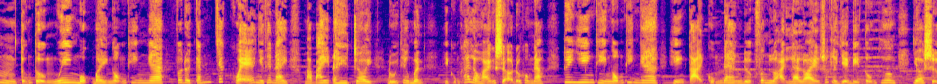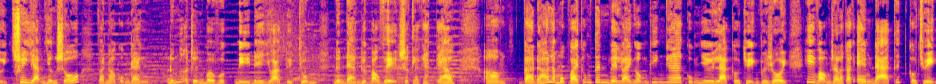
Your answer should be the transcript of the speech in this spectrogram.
Uhm, tưởng tượng nguyên một bầy ngỗng thiên nga với đôi cánh chắc khỏe như thế này mà bay đầy trời đuổi theo mình thì cũng khá là hoảng sợ đúng không nào? Tuy nhiên thì ngỗng thiên nga hiện tại cũng đang được phân loại là loài rất là dễ bị tổn thương do sự suy giảm dân số và nó cũng đang đứng ở trên bờ vực bị đe dọa tuyệt chủng nên đang được bảo vệ rất là gắt gao. À, và đó là một vài thông tin về loài ngỗng thiên nga cũng như là câu chuyện vừa rồi. Hy vọng rằng là các em đã thích câu chuyện.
